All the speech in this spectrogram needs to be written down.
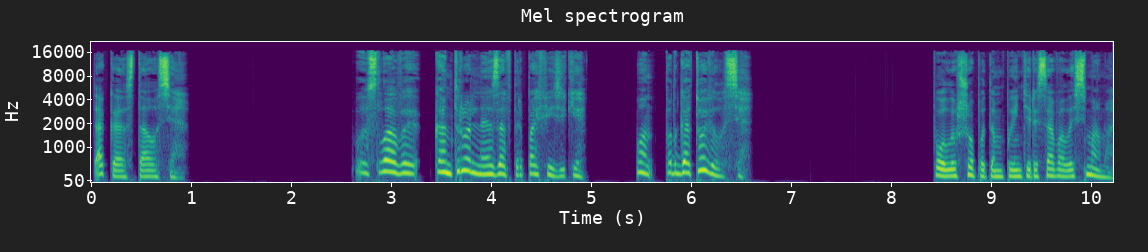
так и остался. «У Славы контрольная завтра по физике. Он подготовился?» Полушепотом поинтересовалась мама.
